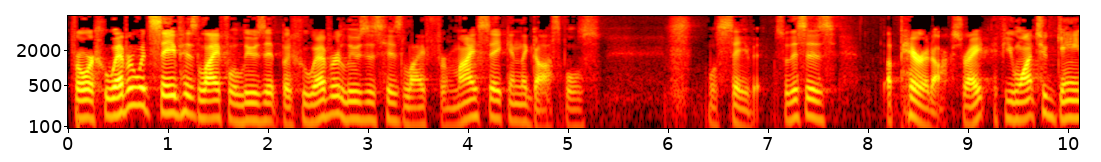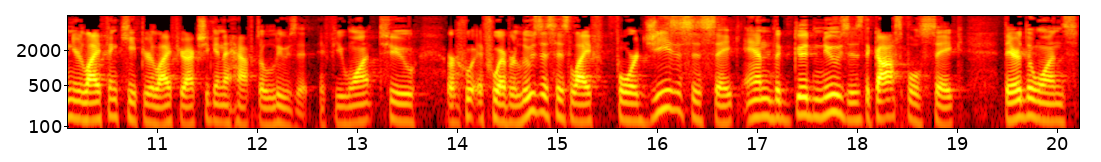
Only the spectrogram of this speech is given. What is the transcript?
For whoever would save his life will lose it, but whoever loses his life for my sake and the gospel's will save it. So, this is a paradox, right? If you want to gain your life and keep your life, you're actually going to have to lose it. If you want to, or if whoever loses his life for Jesus' sake and the good news is the gospel's sake, they're the ones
